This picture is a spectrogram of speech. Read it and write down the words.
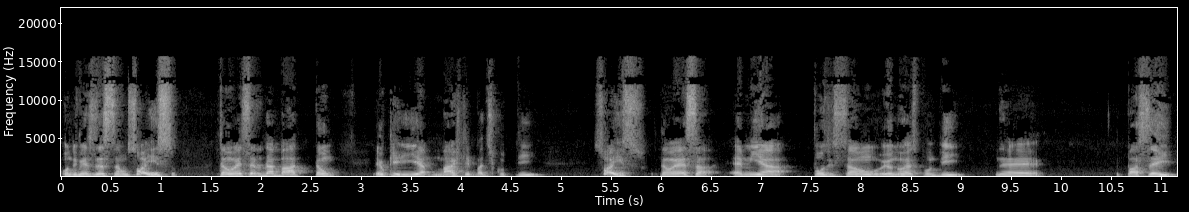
Onde vem essa isenção, só isso. Então, esse era o debate. Então, eu queria mais tempo para discutir, só isso. Então, essa é minha posição. Eu não respondi. Né? Passei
